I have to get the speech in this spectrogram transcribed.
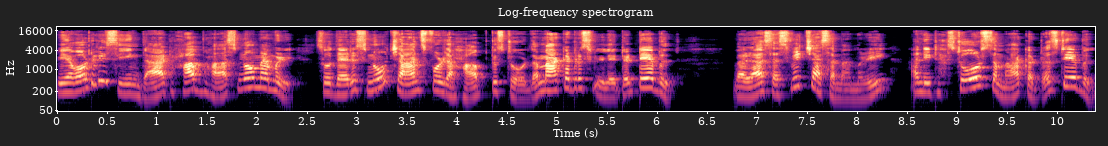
We have already seen that hub has no memory, so there is no chance for the hub to store the MAC address related table. Whereas a switch has a memory and it stores the MAC address table.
